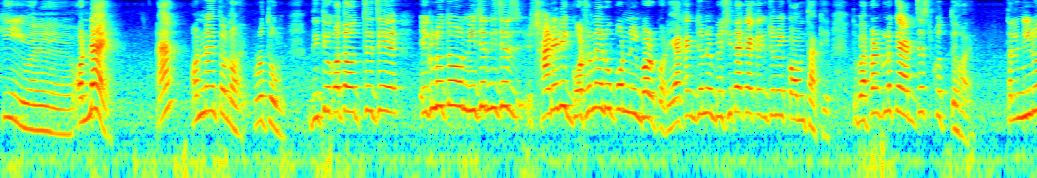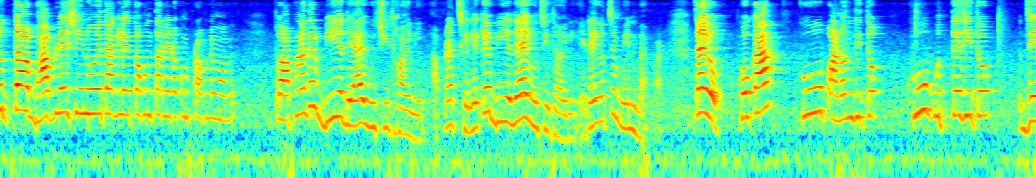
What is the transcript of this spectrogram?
কি মানে অন্যায়? হ্যাঁ? অন্যায় তো নয়, প্রথম। দ্বিতীয় কথা হচ্ছে যে, এগুলো তো নিজের নিজের শারীরিক গঠনের উপর নির্ভর করে। এক একজনের বেশি থাকে, এক একজনের কম থাকে। তো ব্যাপারগুলোকে অ্যাডজাস্ট করতে হয়। তাহলে নিরুত্তাপ ভাবলে হীন হয়ে থাকলে তখন তার এরকম প্রবলেম হবে। তো আপনাদের বিয়ে দেওয়াই উচিত হয়নি। আপনার ছেলেকে বিয়ে দেওয়াই উচিত হয়নি। এটাই হচ্ছে মেন ব্যাপার। যাই হোক, খোকা, খুব আনন্দিত। খুব উত্তেজিত যে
